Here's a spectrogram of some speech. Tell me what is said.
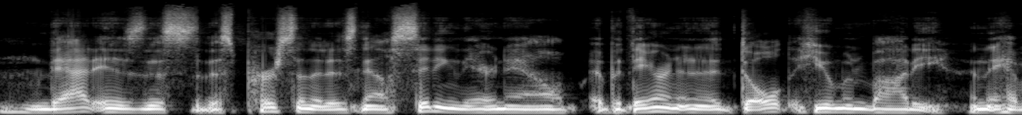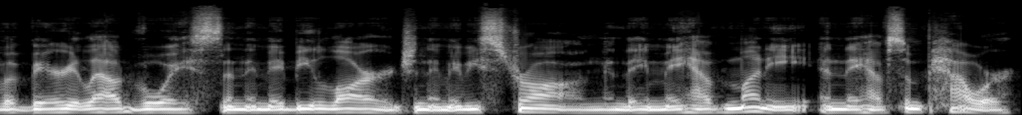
that is this this person that is now sitting there now, but they're in an adult human body and they have a very loud voice and they may be large and they may be strong and they may have money and they have some power.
